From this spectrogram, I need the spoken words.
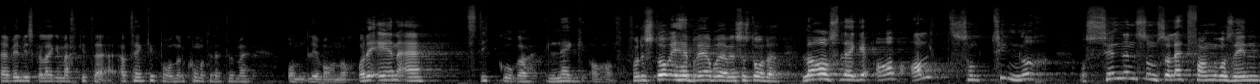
jeg vil vi skal legge merke til og tenke på når det kommer til dette med åndelige vaner. Og Det ene er stikkordet 'legg av'. For det står I hebreerbrevet så står det 'La oss legge av alt som tynger' og synden som så lett fanger oss inn,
